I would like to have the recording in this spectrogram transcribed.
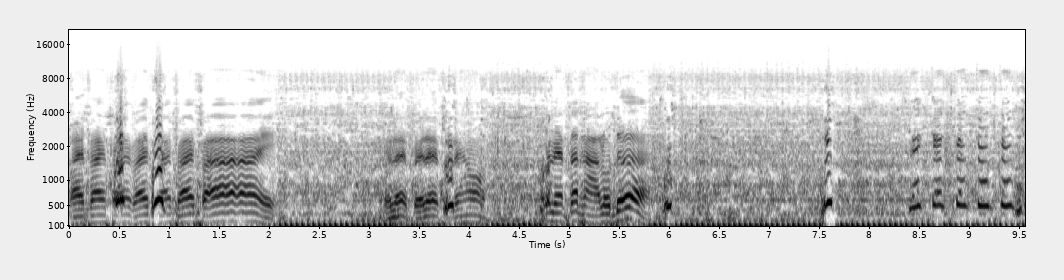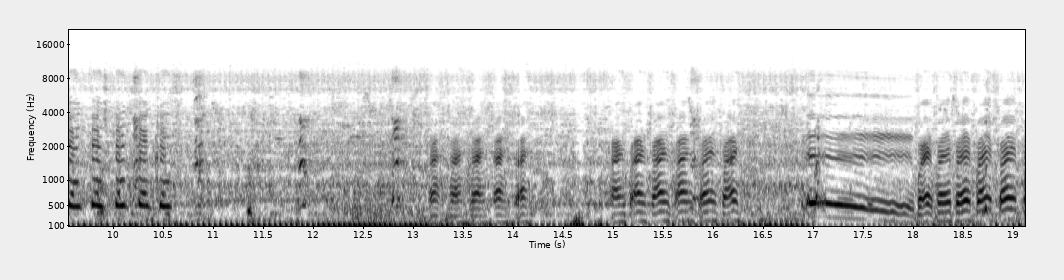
ไปไปไปไปไปไปไปไปเลยไปเลยไปเลยห้องก็เล่นตัดหารถเด้อไปไปไปไปไป ไปไปไปไปไปไปเออไปไปไปไปไปไป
